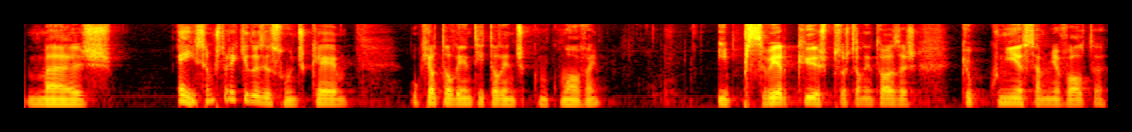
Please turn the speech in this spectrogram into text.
Mas é isso. Eu mostrei aqui dois assuntos, que é o que é o talento e talentos que me comovem. E perceber que as pessoas talentosas que eu conheço à minha volta,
